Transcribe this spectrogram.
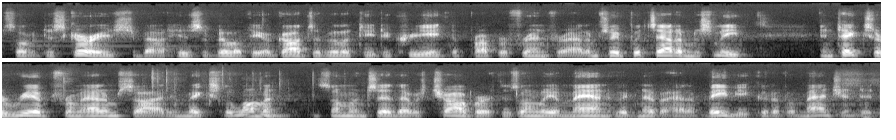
sort of discouraged about his ability or God's ability to create the proper friend for Adam. So he puts Adam to sleep and takes a rib from Adam's side and makes the woman. Someone said that was childbirth, as only a man who had never had a baby could have imagined it.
